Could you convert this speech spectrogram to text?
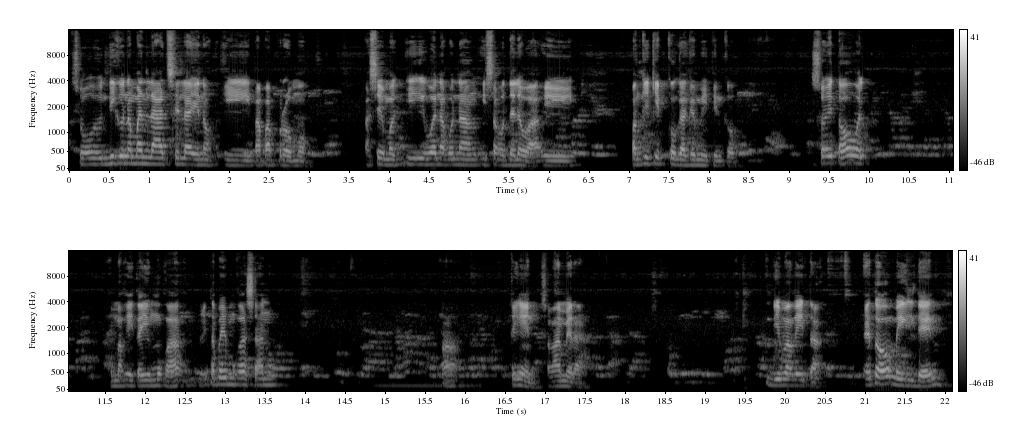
So, hindi ko naman lahat sila you know, ipapapromo. Kasi mag-iiwan ako ng isa o dalawa, i pangkikip ko gagamitin ko. So, ito, kung makita yung muka, makita ba yung muka sa ano? Ah, tingin sa camera. Hindi makita. Ito, male din.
